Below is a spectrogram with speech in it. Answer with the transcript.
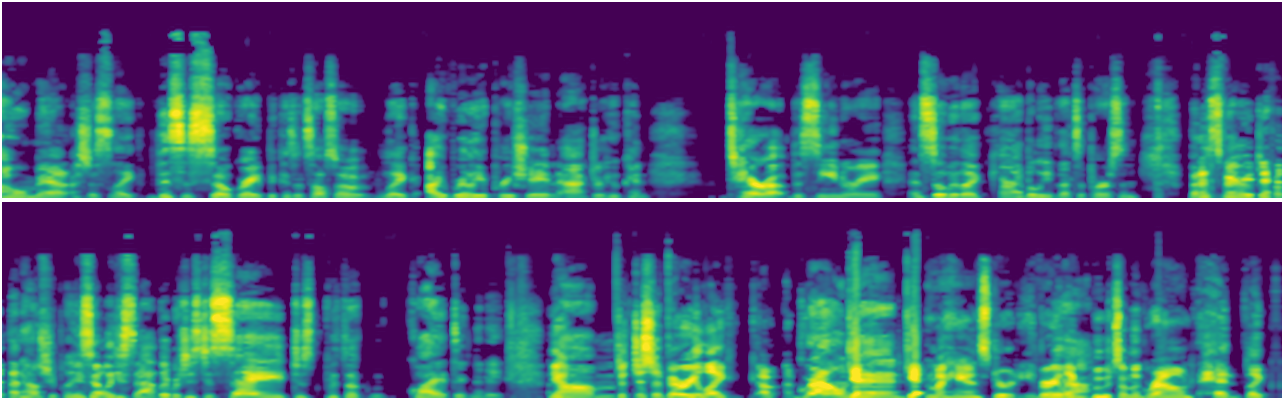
oh man, it's just like this is so great because it's also like I really appreciate an actor who can tear up the scenery and still be like, yeah, I believe that's a person. But it's very different than how she plays Ellie Sattler, which is to say, just with a quiet dignity. Yeah, Um, just just a very like uh, Grounded. get, getting my hands dirty, very Yeah. like boots on the ground, head like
